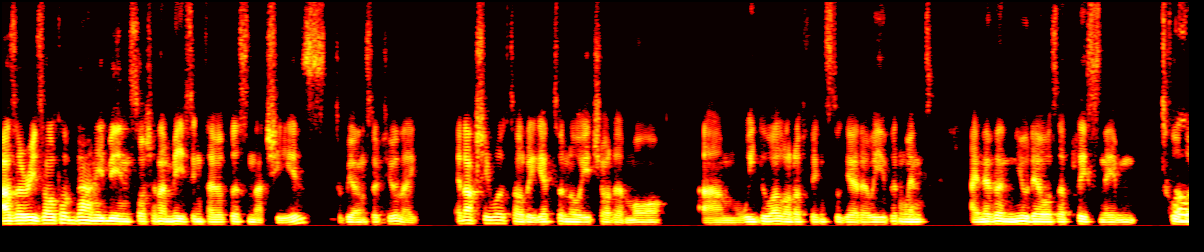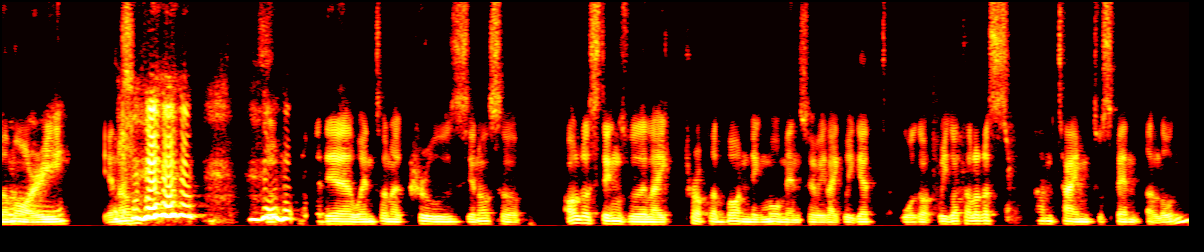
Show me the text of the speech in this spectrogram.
as a result of Danny being such an amazing type of person that she is, to be honest with you, like it actually worked out. We get to know each other more. Um, we do a lot of things together. We even went. I never knew there was a place named Tobermory, you know. so there went on a cruise, you know. So all those things were like proper bonding moments where we like we get we got we got a lot of um, time to spend alone,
